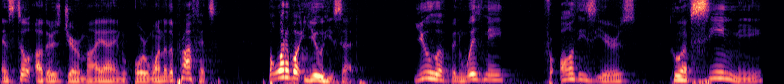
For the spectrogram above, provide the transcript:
and still others Jeremiah and, or one of the prophets. But what about you, he said? You who have been with me for all these years, who have seen me.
